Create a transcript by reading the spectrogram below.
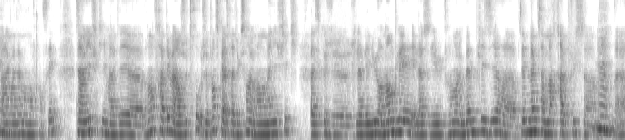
par Mm. Madame en français. C'est un livre qui m'avait euh, vraiment frappé. Mais alors, je, trouve, je pense que la traduction est vraiment magnifique parce que je, je l'avais lu en anglais et là, j'ai eu vraiment le même plaisir. euh, Peut-être même ça me marquera plus euh, Mm. euh,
